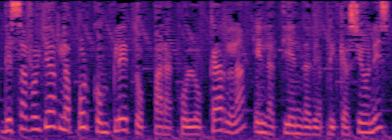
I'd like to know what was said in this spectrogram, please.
desarrollarla por completo para colocarla en la tienda de aplicaciones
